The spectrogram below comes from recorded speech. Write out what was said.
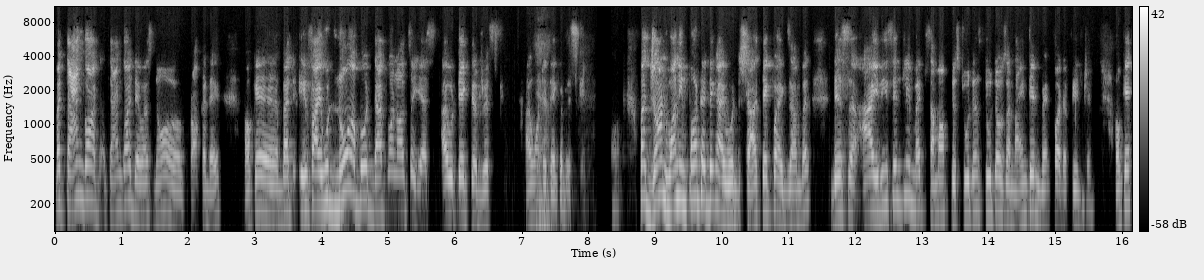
But thank God, thank God there was no crocodile. Okay. But if I would know about that one also, yes, I would take the risk. I want yeah. to take a risk. But John, one important thing I would share, take for example, this uh, I recently met some of the students. 2019 went for the field trip. Okay,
